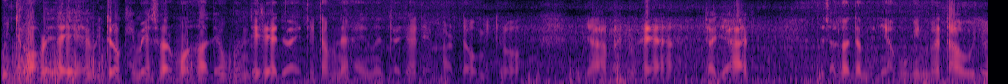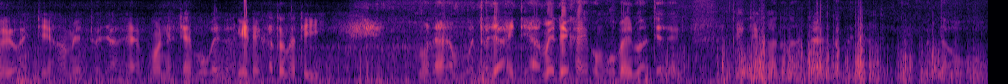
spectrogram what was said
મિત્રો આપણે જઈએ છીએ મિત્રો ખીમેશ્વર મહાદેવ મંદિરે જો અહીંથી તમને હેલ્મેટ ધજા દેખાડ દઉં મિત્રો જે આ બાજુ છે ધજા તો ચલો તમને ત્યાં ભૂગીને બતાવવું જોઈએ અહીંથી સામે ધજા છે. મને ત્યાં મોબાઈલમાં કંઈ દેખાતું નથી. મને આમ ધજા અહીંથી સામે દેખાય, પણ મોબાઈલમાં અત્યારે કંઈ દેખાતું નથી. એટલે તમને ત્યાં બતાવવું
